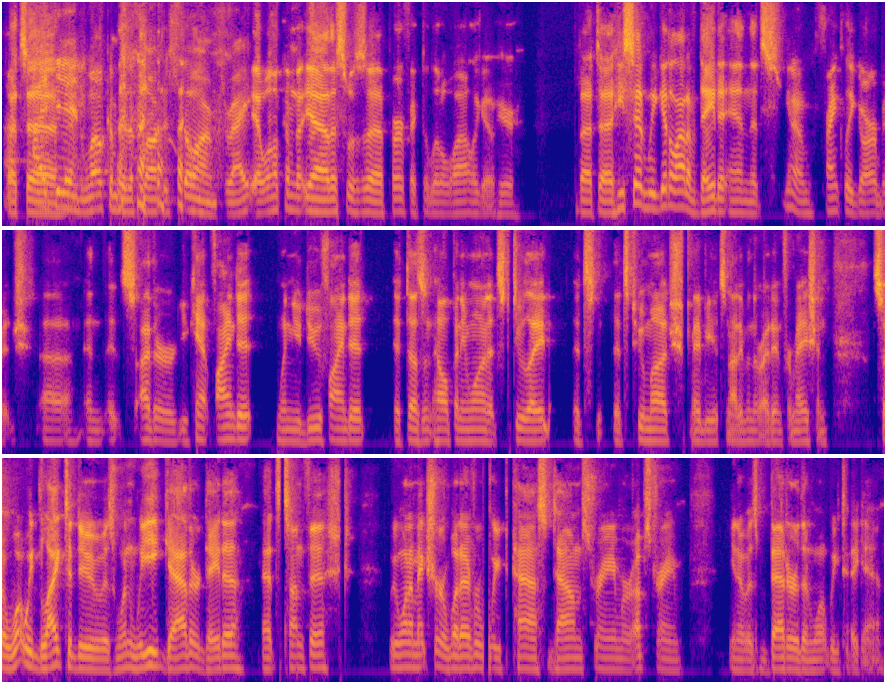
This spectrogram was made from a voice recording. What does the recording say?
but uh, I did. Welcome to the Florida storms, right? Yeah, welcome to. Yeah, this was uh, perfect a little while ago here. But uh, he said we get a lot of data in that's you know frankly garbage, uh, and it's either you can't find it when you do find it, it doesn't help anyone. It's too late. It's it's too much. Maybe it's not even the right information. So what we'd like to do is when we gather data at Sunfish, we want to make sure whatever we pass downstream or upstream, you know, is better than what we take in.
